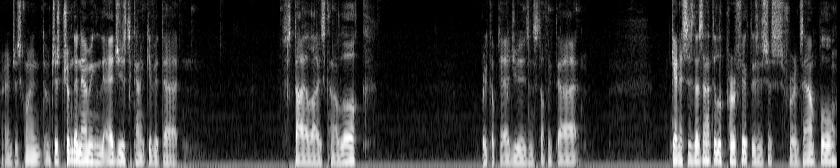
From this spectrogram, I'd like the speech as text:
Right, I'm just going to i'm just trim dynamic in the edges to kind of give it that stylized kind of look. Break up the edges and stuff like that. Again, this doesn't have to look perfect. This is just for example.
